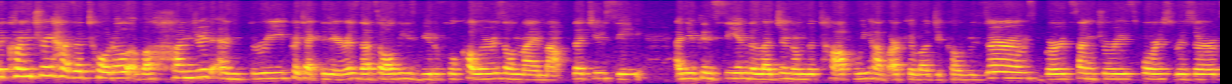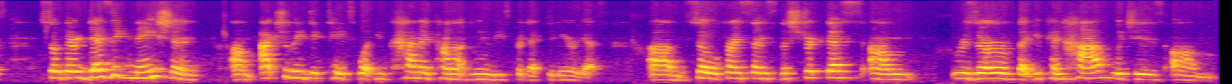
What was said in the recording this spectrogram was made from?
The country has a total of 103 protected areas. That's all these beautiful colors on my map that you see. And you can see in the legend on the top, we have archaeological reserves, bird sanctuaries, forest reserves. So their designation um, actually dictates what you can and cannot do in these protected areas. Um, so for instance, the strictest um, reserve that you can have, which is um,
